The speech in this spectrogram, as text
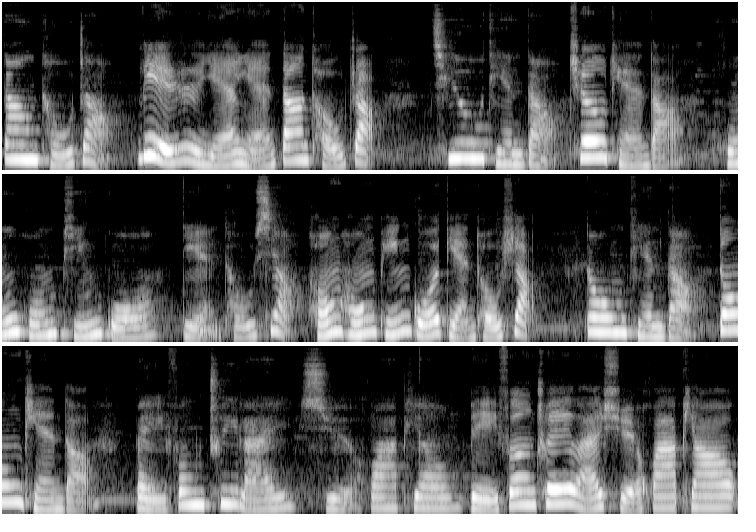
当头照；烈日炎炎当头照。秋天到，秋天到，红红苹果点头笑；红红苹果点头笑。冬天到，冬天到，北风吹来雪花飘。北风吹来雪花飘。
